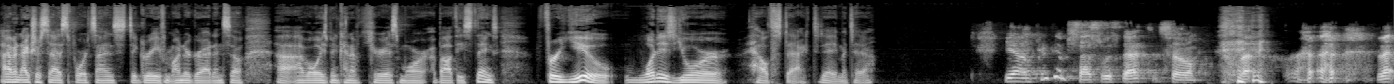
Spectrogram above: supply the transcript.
I have an exercise sports science degree from undergrad, and so uh, I've always been kind of curious more about these things. For you, what is your health stack today, Matteo? Yeah, I'm pretty obsessed with that. So let,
